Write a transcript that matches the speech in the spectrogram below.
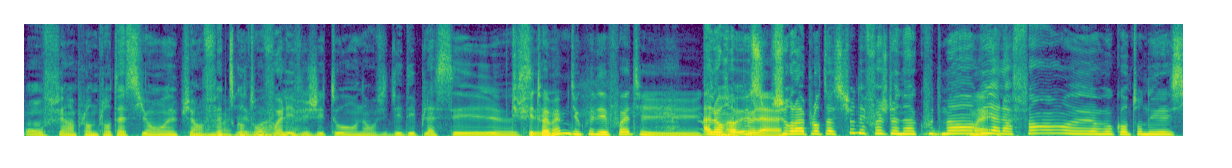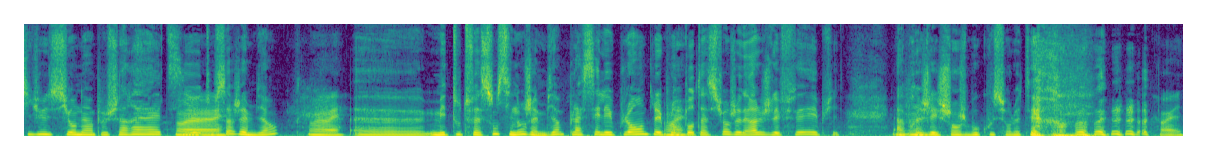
on fait un plan de plantation et puis en fait quand on voit les végétaux on a envie de les déplacer euh, tu fais toi-même du coup des fois tu, alors euh, sur la plantation des fois je donne un coup de main oui à la fin euh, quand on est si, si, on est un peu charrette tout ça j'aime bien. Mais de toute façon sinon j'aime bien placer les plantes. Les plans de plantation en général je les fais et puis après je les change beaucoup sur le terrain.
